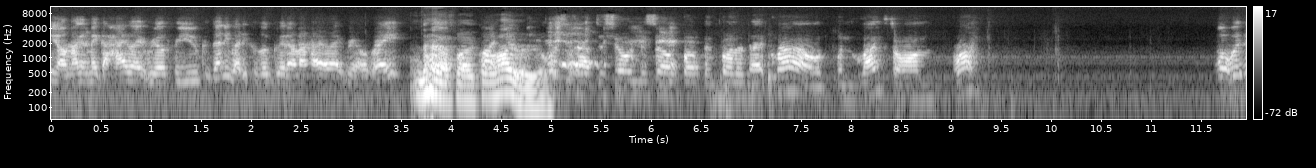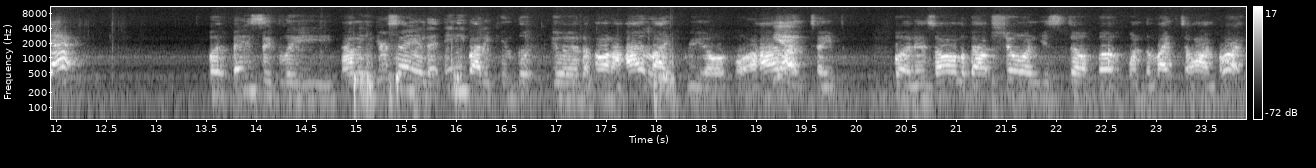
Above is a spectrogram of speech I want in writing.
you know, I'm not gonna make a highlight reel for you because anybody could look good on a highlight reel, right? Yeah, that's why I call it highlight reel. You have to show yourself up in front of that crowd when the lights are on, right? What was that? But basically, I mean, you're saying that anybody can look good on a highlight reel or a highlight tape, but it's all about showing yourself up when the lights are on bright.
